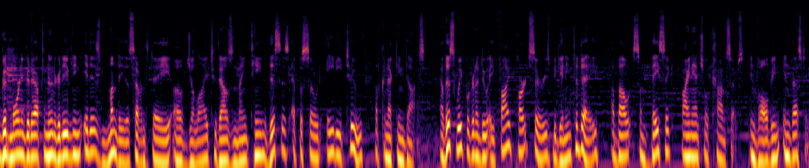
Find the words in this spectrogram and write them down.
good morning, good afternoon, or good evening. It is Monday, the 7th day of July 2019. This is episode 82 of Connecting Dots. Now, this week we're going to do a five part series beginning today about some basic financial concepts involving investing.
